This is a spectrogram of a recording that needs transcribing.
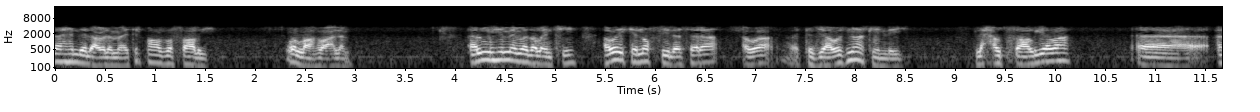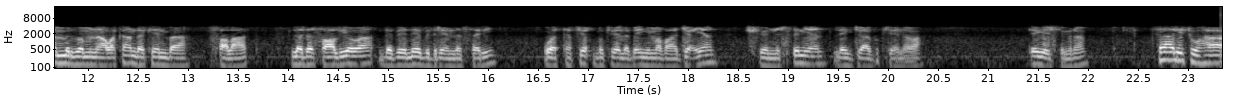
لا هەندێ لە عولەمایتر پازە ساڵی والله أعلم. المهم ما دڵێن چی ئەوەی کە نەفسی لەسرە ئەوە تجاوز ناکەین لی لە حوت ساڵیەوە ئەمر بە مناڵەکان دەکەین بە سەڵات لە دە ساڵیەوە دەبێت لێ بدرێن لەسەری وتەفیق بکرێت لە بینی مەضاجعیان شوێن نستنیان لێک جا بکرێنەوە تێگەشتی مرام ثالثها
